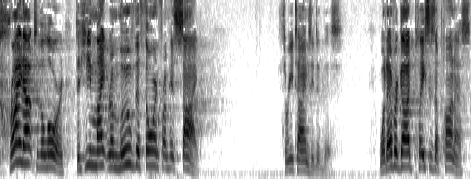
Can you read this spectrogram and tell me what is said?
cried out to the Lord that he might remove the thorn from his side. Three times he did this. Whatever God places upon us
